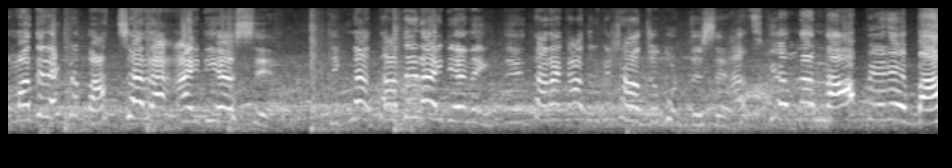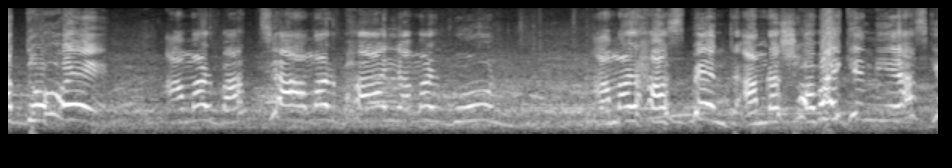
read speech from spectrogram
আমাদের একটা বাচ্চার আইডিয়া আছে। ঠিক না? তাদের আইডিয়া নেই তারা কাদেরকে সাহায্য করতেছে। আজকে আমরা না পেরে বাধ্য হয়ে আমার বাচ্চা আমার ভাই আমার বোন আমার হাজবেন্ড আমরা সবাইকে নিয়ে আজকে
